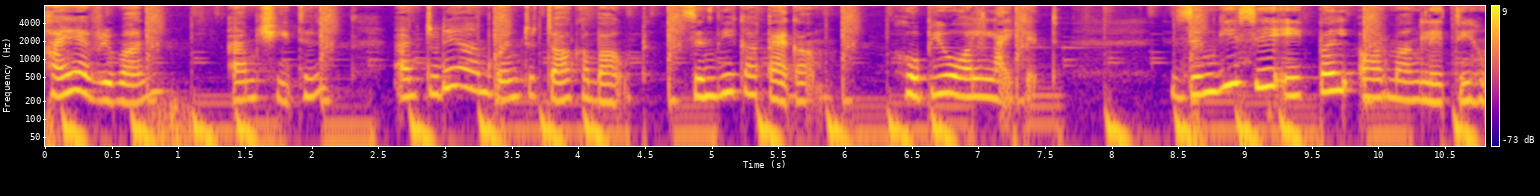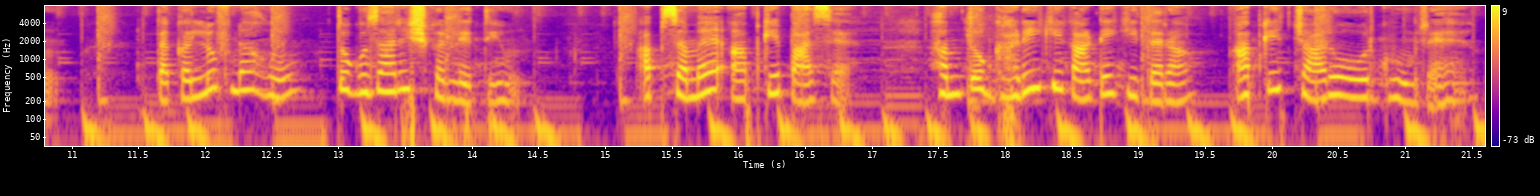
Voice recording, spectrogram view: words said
Hi everyone, I'm Sheetal and today I'm going to talk about ज़िंदगी का पैगाम hope you all like it ज़िंदगी से एक पल और मांग लेती हूँ। तकल्लुफ ना हो तो गुजारिश कर लेती हूँ। अब समय आपके पास है। हम तो घड़ी के कांटे की तरह आपके चारों ओर घूम रहे हैं।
